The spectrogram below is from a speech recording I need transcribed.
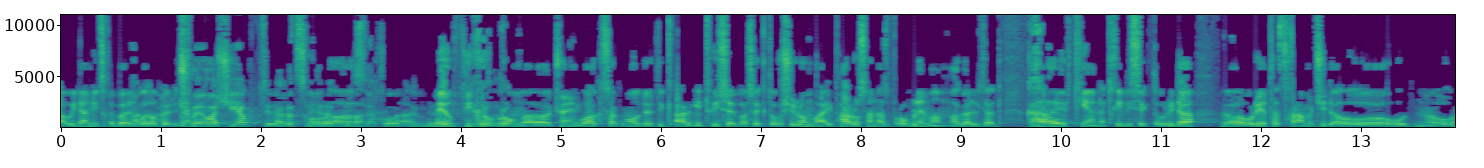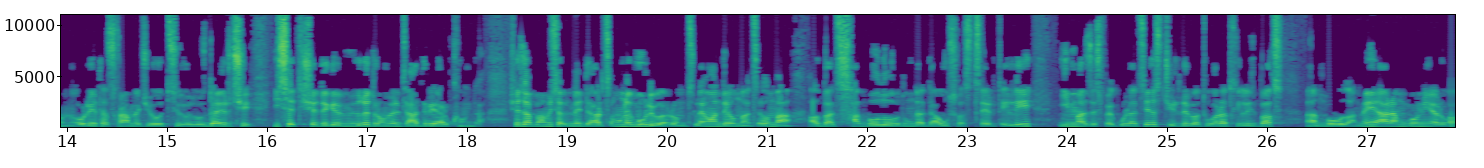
თავიდან იწყება ეს ყველაფერი და ჩვევაში აქვს რაღაცნაირად ისა, ხო? მე ვფიქრობ, რომ ჩვენ გვაქვს საკმაოდ ერთი კარგი თვისება სექტორში, რომ აი ფაროსანას პრობლემა მაგალითად გააერთიანა თხილი სექტორი და 2019-ში და 2019-ში 20-21-ში ისეთი შედეგები მივიღეთ, რომელიც ადრე არ ქონდა. შესაბამისად, მე დარწმუნებული ვარ, რომ წლევანდელმა წელმა ალბათ საბოლოოდ უნდა დაუსვას წერტილი იმაზე სპეკულაციას სჭირდება თუ არა თხილის ბაღს მოვლა. მე არ ამგონია რომ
